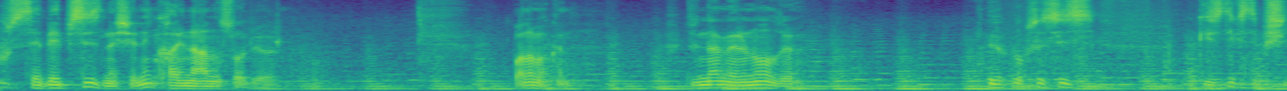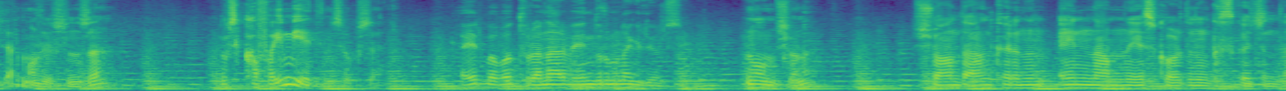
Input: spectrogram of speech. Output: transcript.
bu sebepsiz neşenin kaynağını soruyorum. Bana bakın. Dünden beri ne oluyor? Yok- Yoksa siz gizli gizli bir şeyler mi alıyorsunuz ha? Yoksa kafayı mı yediniz yoksa? Hayır baba, Turaner Bey'in durumuna gülüyoruz. Ne olmuş ona? Şu anda Ankara'nın en namlı eskordunun kıskacında.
